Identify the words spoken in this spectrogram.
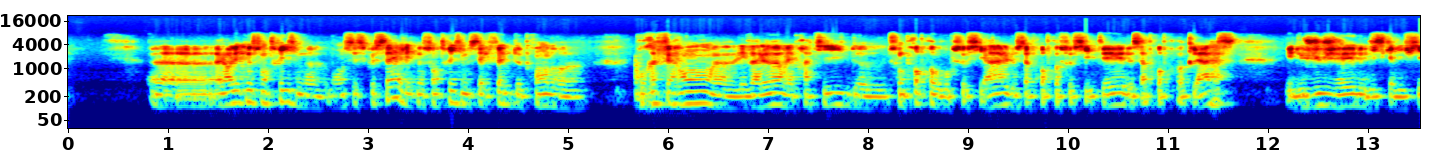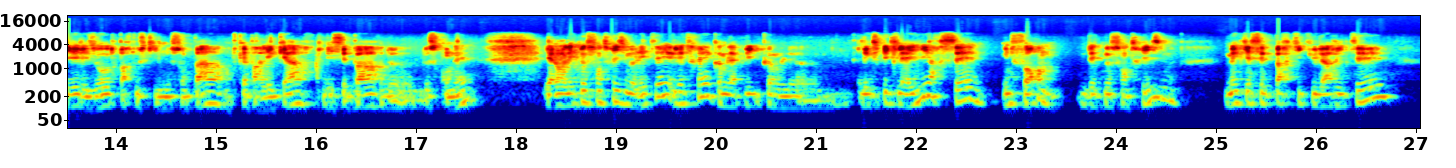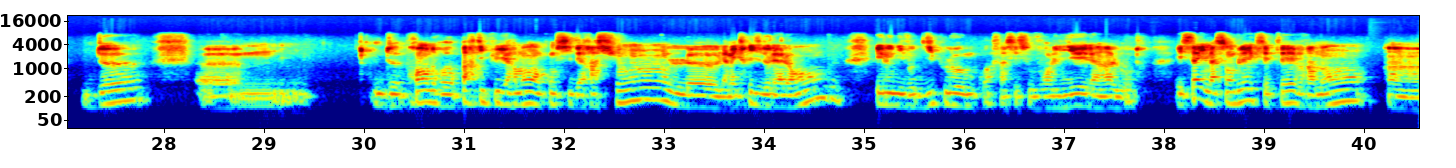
Euh, alors l'ethnocentrisme, bon, c'est ce que c'est. L'ethnocentrisme, c'est le fait de prendre euh, pour référent euh, les valeurs, les pratiques de, son propre groupe social, de sa propre société, de sa propre classe, et de juger, de disqualifier les autres par tout ce qu'ils ne sont pas, en tout cas par l'écart qui les sépare de, ce qu'on est. Et alors l'ethnocentrisme lettré, comme l'explique Lahire, c'est une forme d'ethnocentrisme, mais qui a cette particularité de de prendre particulièrement en considération la maîtrise de la langue et le niveau de diplôme. Enfin, c'est souvent lié l'un à l'autre. Et ça, il m'a semblé que c'était vraiment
